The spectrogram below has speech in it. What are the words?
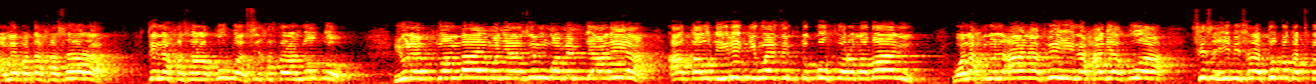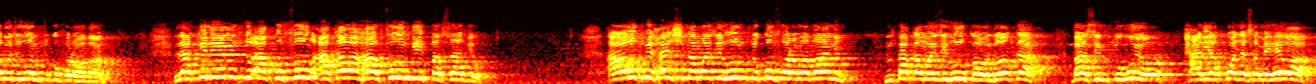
أما يبتا خسارة تنا خسارة كوبا سي خسارة نوكو يولي امتو امباي من يزمك ممجالية أكاوديريكي وزمتكوف رمضان ونحن الآن فيه نحل يكوى sisi hivi sasa tupo katika mwezi huo mtukufu wa Ramadhani. Lakini mtu akufunga akawa hafungi ipasavyo. Aupi heshima mwezi huu mtukufu wa Ramadhani mpaka mwezi huu ukaondoka, basi mtu huyo hali ya kuwa hajasamehewa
